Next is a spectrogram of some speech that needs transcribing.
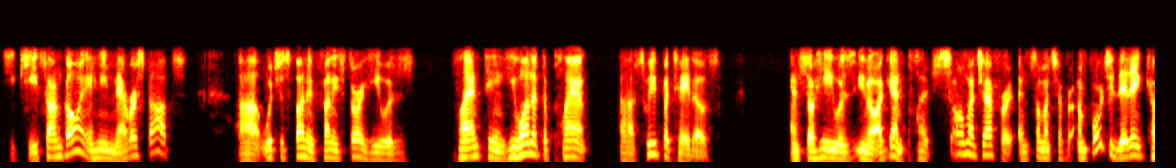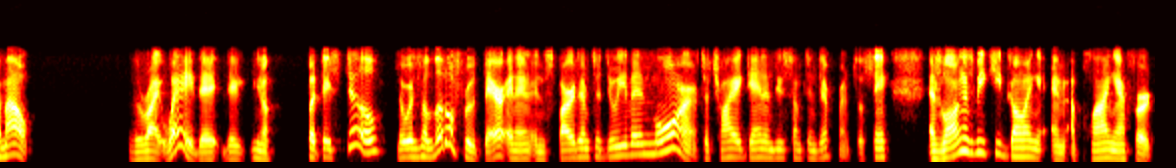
he keeps on going, and he never stops. Uh, which is funny. Funny story. He was planting. He wanted to plant uh, sweet potatoes, and so he was, you know, again, put so much effort and so much effort. Unfortunately, they didn't come out the right way. They, they, you know, but they still there was a little fruit there, and it inspired them to do even more, to try again and do something different. So, see, as long as we keep going and applying effort,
